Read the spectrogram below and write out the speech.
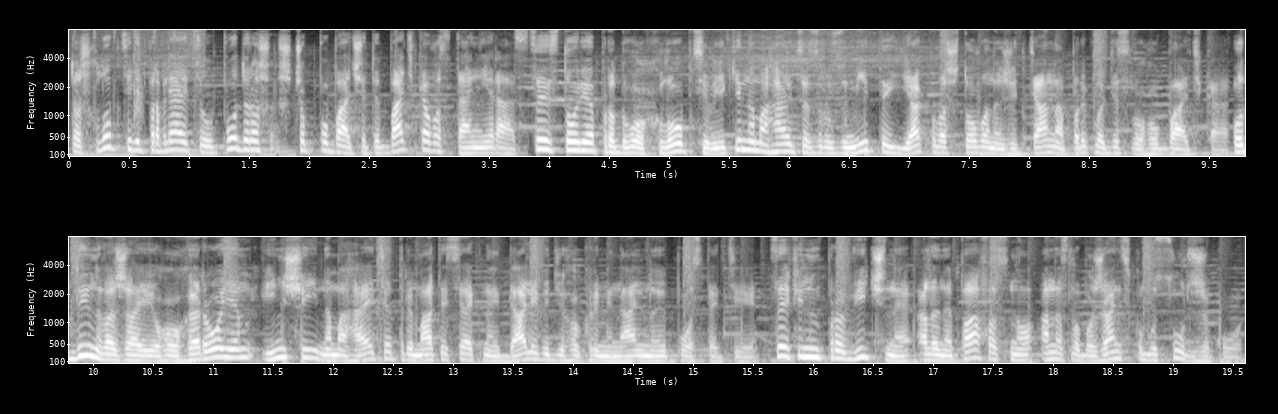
Тож хлопці відправляються у подорож, щоб побачити батька в останній раз. Це історія про двох хлопців, які намагаються зрозуміти, як влаштоване життя на прикладі свого батька. Один вважає його героєм, інший намагається триматися якнайдалі від його кримінальної постаті. Це фільм про вічне, але не пафосно, а на слобожанському суржику.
